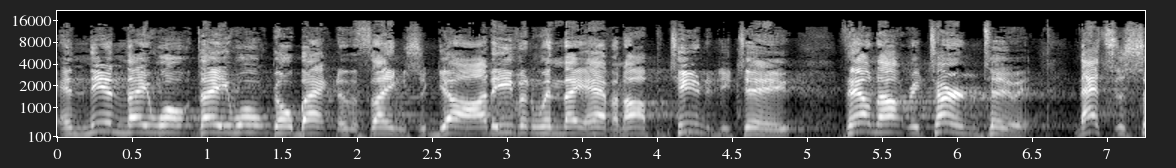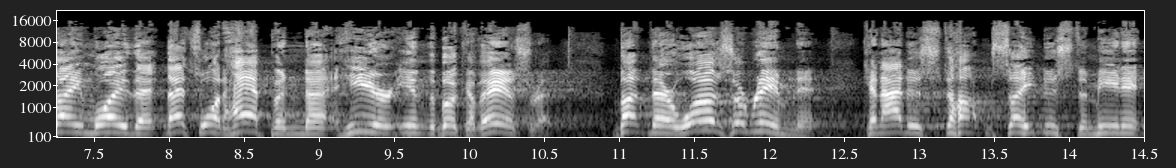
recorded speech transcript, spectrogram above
and then they won't, they won't go back to the things of God, even when they have an opportunity to. They'll not return to it. That's the same way that that's what happened uh, here in the book of Ezra. But there was a remnant. Can I just stop and say just a minute?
